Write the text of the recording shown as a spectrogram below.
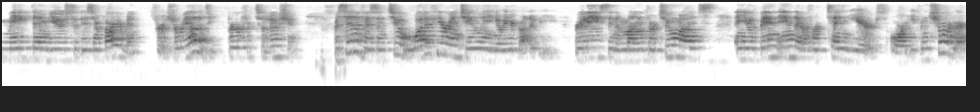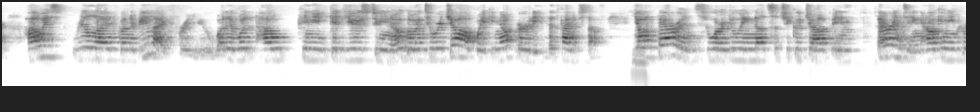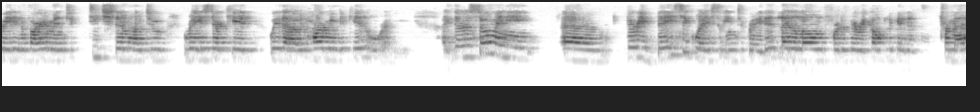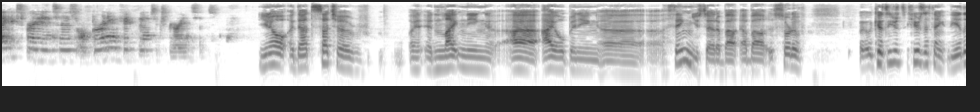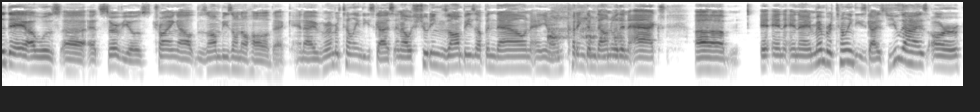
make them used to this environment? Virtual reality, perfect solution. Mm-hmm. Recidivism too. What if you're in jail and you know you're gonna be released in a month or two months and you've been in there for 10 years or even shorter? How is real life gonna be like for you? What, what, how can you get used to, you know, going to a job, waking up early, that kind of stuff? Mm-hmm. Young parents who are doing not such a good job in parenting, how can you create an environment to teach them how to raise their kid without harming the kid already? Like there are so many um, very basic ways to integrate it, let alone for the very complicated traumatic experiences or burning victims experiences. You know, that's such a enlightening, uh, eye-opening uh, thing you said about about sort of because here's here's the thing. The other day I was uh, at Survios trying out the zombies on the holodeck, and I remember telling these guys, and I was shooting zombies up and down, and you know, cutting them down with an axe. Um, and and I remember telling these guys, you guys are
